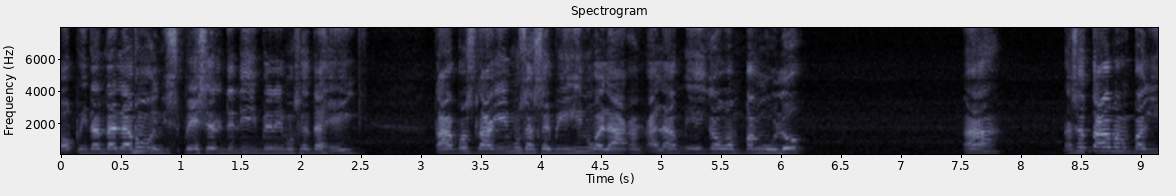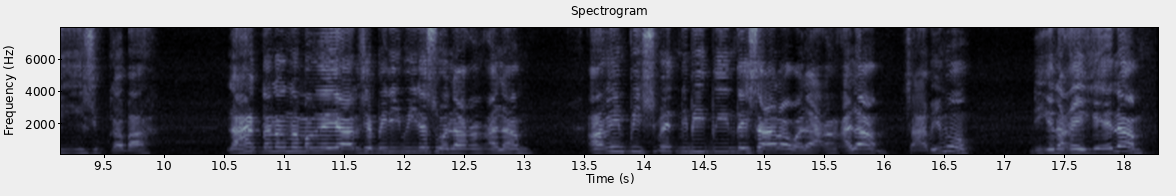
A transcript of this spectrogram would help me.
o pinadala mo, in special delivery mo sa dahig, tapos lagi mo sasabihin wala kang alam, eh ikaw ang pangulo. Ha? Nasa tamang pag-iisip ka ba? Lahat na lang na mangyayari sa Pilipinas wala kang alam. Ang impeachment ni BP Inday Sara wala kang alam. Sabi mo, hindi ka nakikialam.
